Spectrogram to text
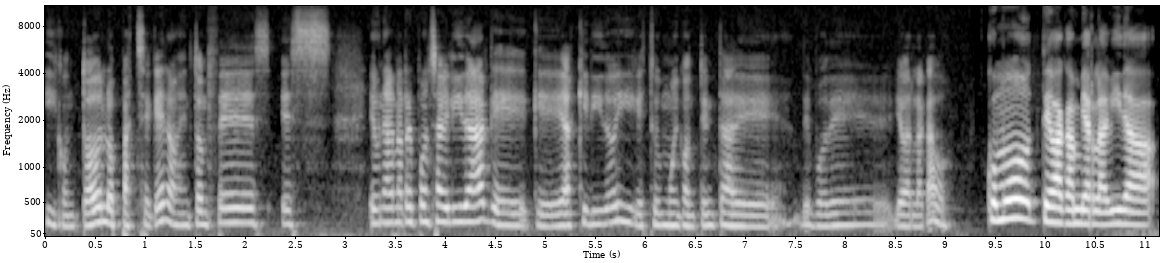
y con todos los pachequeros. Entonces es, una gran responsabilidad que, he adquirido y que estoy muy contenta de poder llevarla a cabo. ¿Cómo te va a cambiar la vida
